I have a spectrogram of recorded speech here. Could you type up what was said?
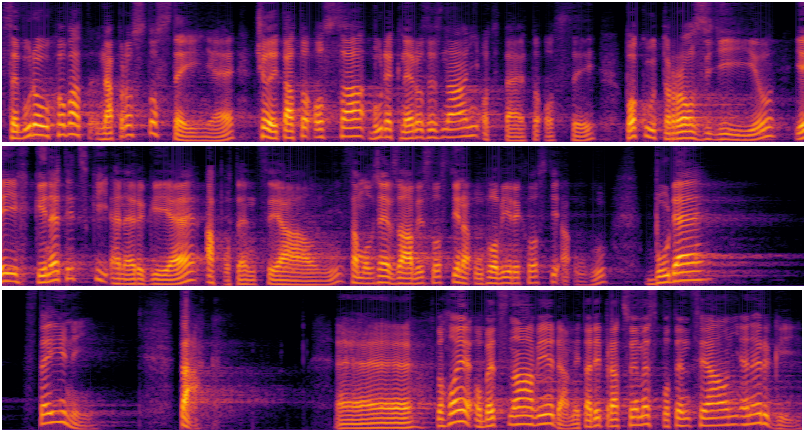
se budou chovat naprosto stejně, čili tato osa bude k nerozeznání od této osy, pokud rozdíl jejich kinetické energie a potenciální, samozřejmě v závislosti na úhlové rychlosti a úhlu, bude stejný. Tak, eh, tohle je obecná věda. My tady pracujeme s potenciální energií.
